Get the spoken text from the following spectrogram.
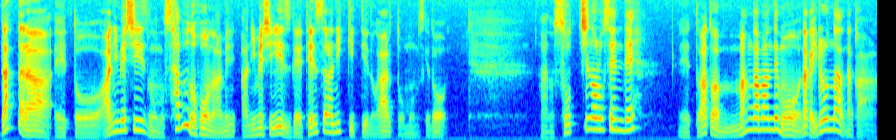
だったら、えっ、ー、と、アニメシリーズのサブの方のアニメシリーズで、テンスラ日記っていうのがあると思うんですけど、あの、そっちの路線で、えっ、ー、と、あとは漫画版でも、なんかいろんな、なんか、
